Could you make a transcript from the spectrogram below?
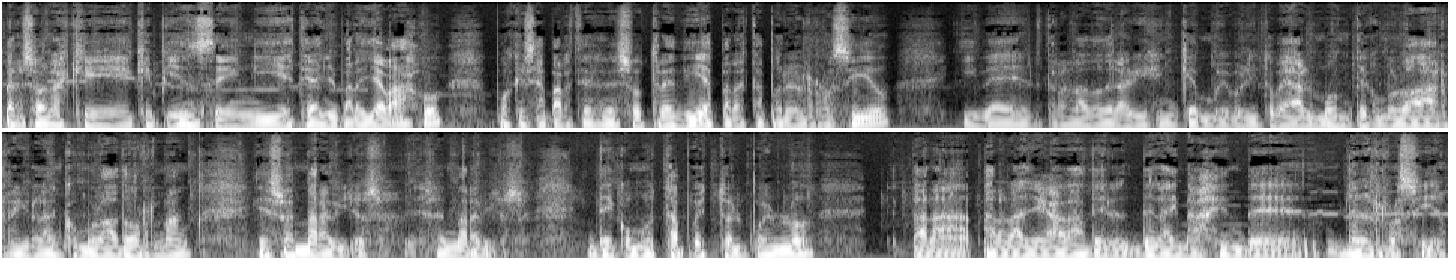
personas que, que, piensen y este año para allá abajo, pues que se aparten esos tres días para estar por el Rocío y ver el traslado de la Virgen, que es muy bonito, ver al monte, cómo lo arreglan, cómo lo adornan, eso es maravilloso, eso es maravilloso, de cómo está puesto el pueblo para, para la llegada del, de la imagen de, del Rocío.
